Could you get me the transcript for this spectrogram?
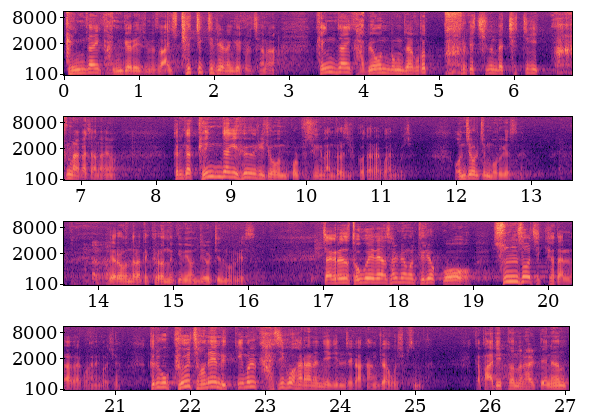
굉장히 간결해지면서 아니 채찍질이라는 게 그렇잖아. 굉장히 가벼운 동작으로 딱 그렇게 치는데 채찍이 확 나가잖아요. 그러니까 굉장히 효율이 좋은 골프 스윙이 만들어질 거다라고 하는 거죠. 언제 올지는 모르겠어요. 여러분들한테 그런 느낌이 언제 올지는 모르겠어요. 자, 그래서 도구에 대한 설명을 드렸고 순서 지켜달라라고 하는 거죠. 그리고 그 전의 느낌을 가지고 하라는 얘기를 제가 강조하고 싶습니다. 그러니까 바디턴을 할 때는,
